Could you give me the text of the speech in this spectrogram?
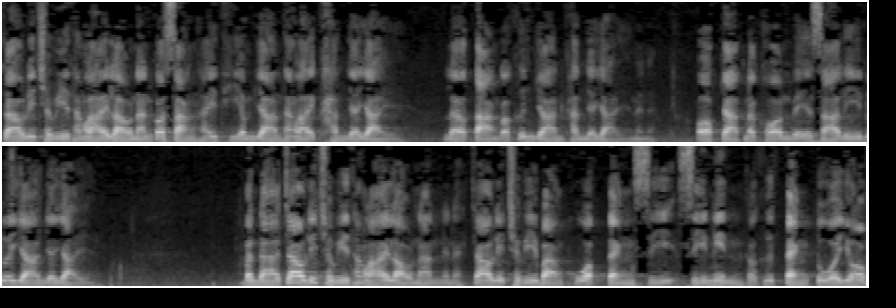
เจ้าลิชวีทั้งหลายเหล่านั้นก็สั่งให้เทียมยานทั้งหลายคันใหญ่ ๆ แล้วต่างก็ขึ้นยานคันใหญ่ๆนี่นะ ออกจากนครเวสาลีด้วยยานใหญ่ ๆ บรรดาเจ้าลิชวีทั้งหลายเหล่านั้นเนี่ยนะเจ้าลิชวีบางพวกแต่งสีสีนินก็คือแต่งตัวย้อม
